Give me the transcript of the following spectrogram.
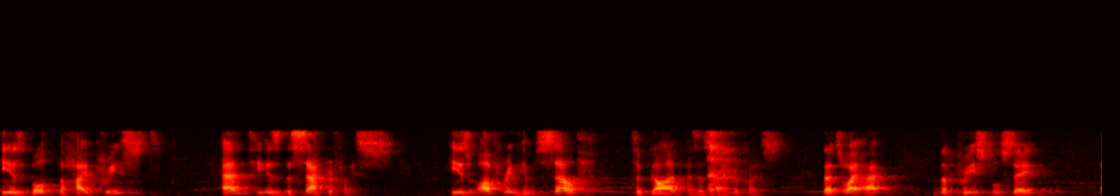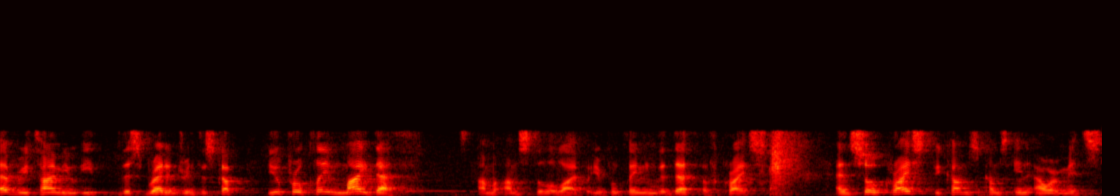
He is both the high priest and he is the sacrifice. He is offering himself to God as a sacrifice. That's why I, the priest will say, every time you eat this bread and drink this cup, you proclaim my death. I'm, I'm still alive, but you're proclaiming the death of Christ. And so Christ becomes comes in our midst.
